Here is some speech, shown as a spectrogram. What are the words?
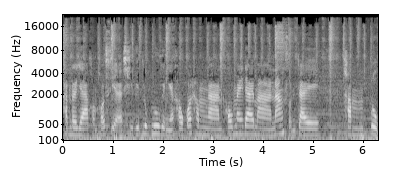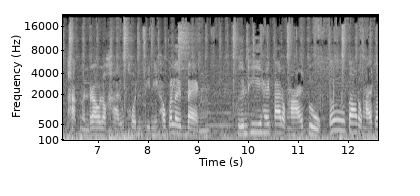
ภรรยาของเขาเสียชีวิตลูกๆ อย่างเงี้ยเขาก็ทำงานเขาไม่ได้มานั่งสนใจทำปลูกผักเหมือนเราหรอกค่ะทุกคน ทีนี้เขาก็เลยแบ่งพื้นที่ให้ป้าดอกไม้ปลูก เออป้าดอกไม้ก็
